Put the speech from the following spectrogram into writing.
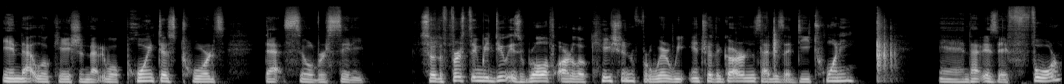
in that location that will point us towards that Silver City. So the first thing we do is roll up our location for where we enter the gardens. That is a D20, and that is a 4.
